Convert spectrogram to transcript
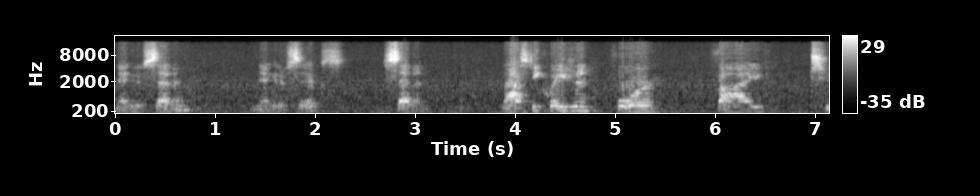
negative 7, negative 6, 7. Last equation, 4, 5, 2,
